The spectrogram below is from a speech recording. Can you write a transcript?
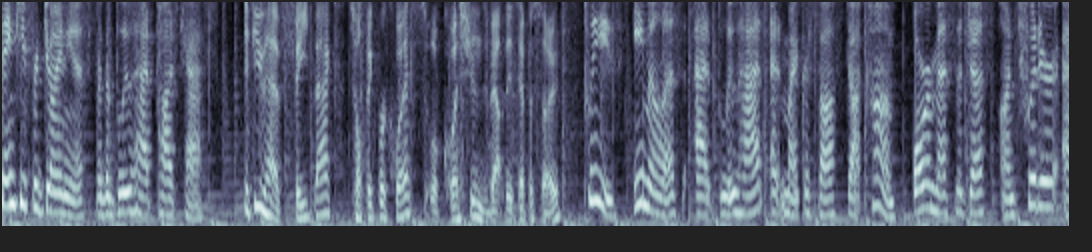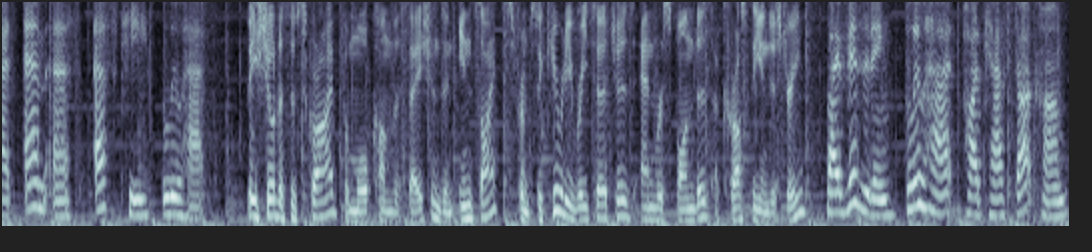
Thank you for joining us for the Blue Hat Podcast. If you have feedback, topic requests, or questions about this episode, please email us at bluehat at microsoft.com or message us on Twitter at MSFTBlueHat. Be sure to subscribe for more conversations and insights from security researchers and responders across the industry by visiting bluehatpodcast.com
